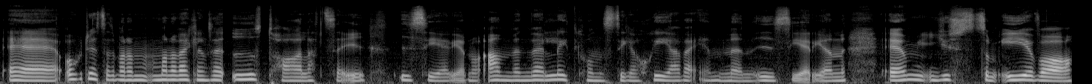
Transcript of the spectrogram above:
eh, och det är så att man har, man har verkligen så här uttalat sig i serien och använt väldigt konstiga skeva ämnen i serien. Eh, just som Eva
